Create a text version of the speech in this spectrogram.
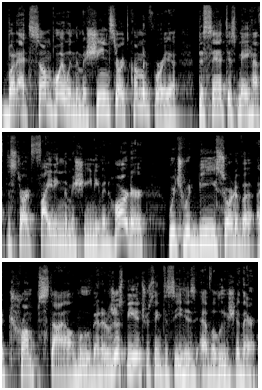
But at some point, when the machine starts coming for you, DeSantis may have to start fighting the machine even harder, which would be sort of a, a Trump style move. And it'll just be interesting to see his evolution there.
